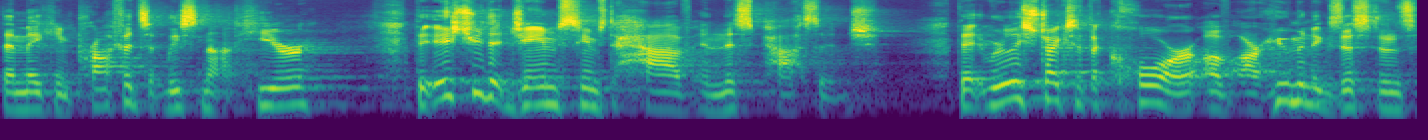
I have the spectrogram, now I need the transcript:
them making profits, at least not here. The issue that James seems to have in this passage that really strikes at the core of our human existence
